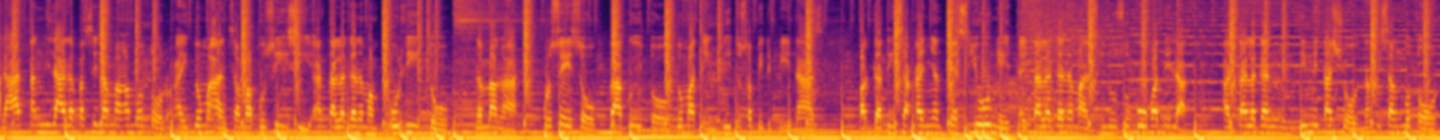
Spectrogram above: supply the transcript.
Lahat ng nilalabas nilang mga motor ay dumaan sa mabusisi at talaga namang pulido na mga proseso bago ito dumating dito sa Pilipinas. Pagdating sa kanyang test unit ay talaga naman sinusubukan nila ang talagang limitasyon ng isang motor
